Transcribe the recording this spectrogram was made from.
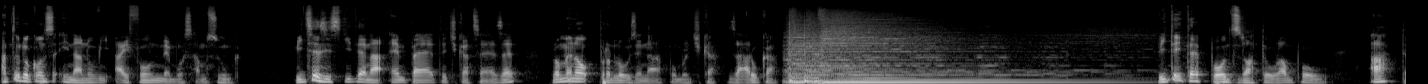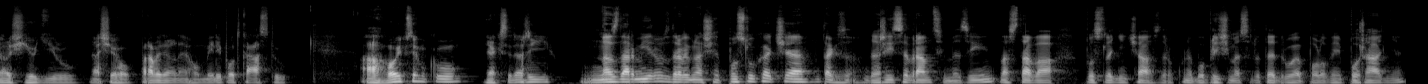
a to dokonce i na nový iPhone nebo Samsung. Více zjistíte na mp.cz lomeno prodloužená pomlčka záruka. Vítejte pod Zlatou lampou a dalšího dílu našeho pravidelného mini podcastu. Ahoj Přemku, jak se daří? Nazdar Míro, zdravím naše posluchače. Tak daří se v rámci mezí, nastává poslední část roku, nebo blížíme se do té druhé poloviny pořádně.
